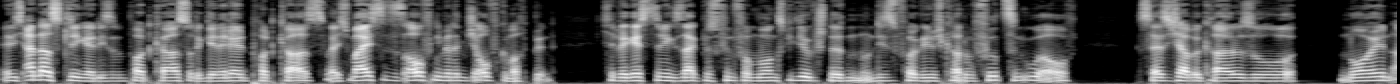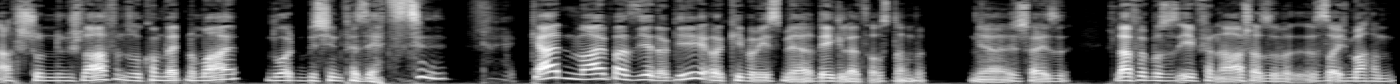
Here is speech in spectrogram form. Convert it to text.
wenn ich anders klinge in diesem Podcast oder generellen Podcast, weil ich meistens das aufnehme, wenn ich aufgewacht bin. Ich habe ja gestern, wie gesagt, bis 5 Uhr morgens Video geschnitten und diese Folge nehme ich gerade um 14 Uhr auf. Das heißt, ich habe gerade so neun, acht Stunden geschlafen, so komplett normal, nur halt ein bisschen versetzt. Kann mal passieren, okay? Okay, bei mir ist mehr Regel als Ausnahme. Ja, scheiße. Schlafrhythmus ist eh für den Arsch, also was soll ich machen?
